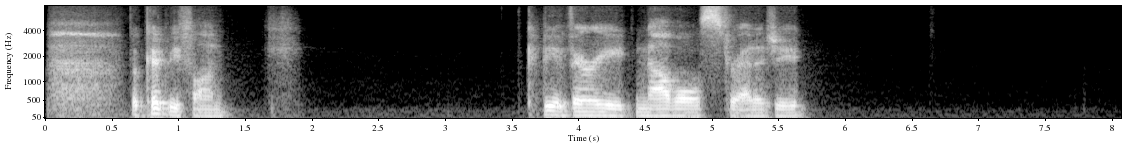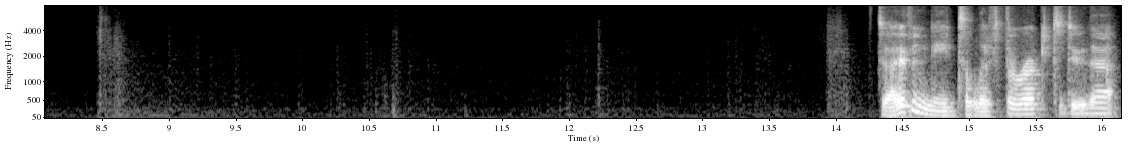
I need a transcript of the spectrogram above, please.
But could be fun. Be a very novel strategy. Do I even need to lift the rook to do that?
